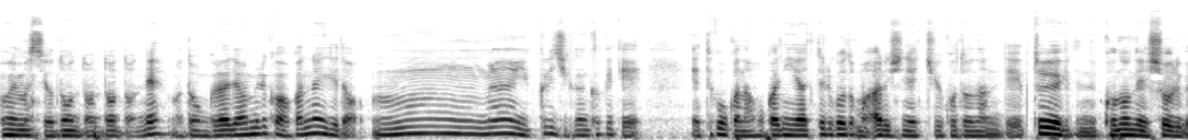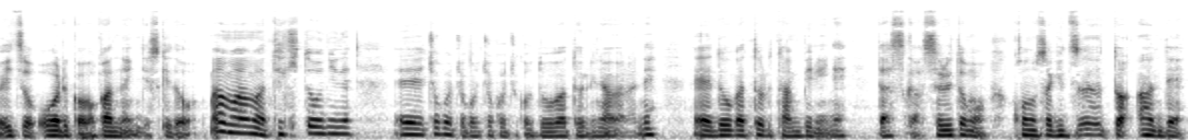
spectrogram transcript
思いますよ。どんどんどんどんね、まあ、どんぐらいで編めるか分かんないけど。うーんまあゆっくり時間かけてやっていこうかな。他にやってることもあるしねっていうことなんで。というわけでねこのね勝利がいつ終わるか分かんないんですけど。まあまあまあ適当にね、えー、ちょこちょこちょこちょこ動画撮りながらね、えー、動画撮るたんびにね出すかそれともこの先ずっと編んで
